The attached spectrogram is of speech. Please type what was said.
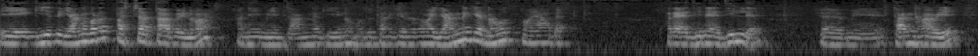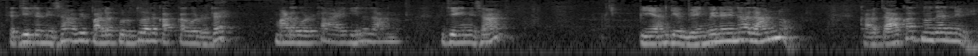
ඒ ගියද යනකොටත් පශ්චාත්තාප වෙනවා. අනේ මේ දන්න කියන හොඳ තැන කියලා තමයි යන්න කියන නමුත් නොයා බෑ. අර ඇදින ඇදිල්ල මේ තණ්හාවේ ඇදිල්ල නිසා අපි පළපුරුදු අර කක්ක ගොඩට මඩ ගොඩට ආයෙ ගිහලා දානවා. ඒ නිසා පියන්ගෙන් වෙන් වෙන වෙනවා දාන්නෝ. කවදාකවත් නොදැන් නෙවෙයි.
